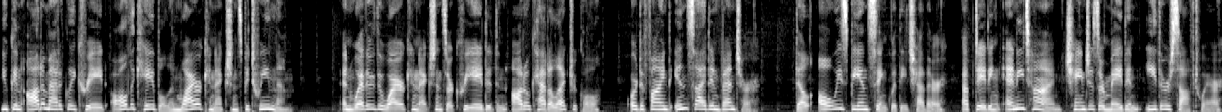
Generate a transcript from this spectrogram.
you can automatically create all the cable and wire connections between them. And whether the wire connections are created in AutoCAD Electrical or defined inside Inventor, they'll always be in sync with each other, updating any time changes are made in either software.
